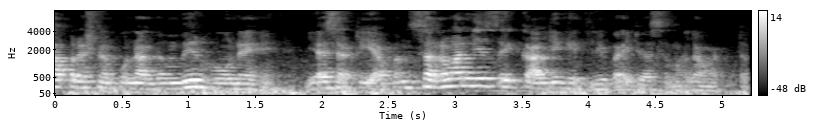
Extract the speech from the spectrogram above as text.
हा प्रश्न पुन्हा गंभीर होऊ नये यासाठी आपण सर्वांनीच एक काळजी घेतली पाहिजे असं मला वाटतं.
